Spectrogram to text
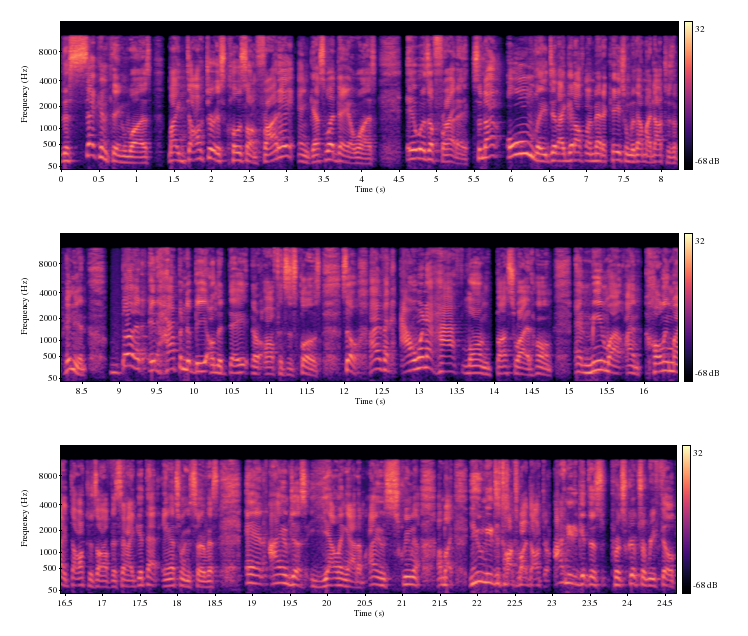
The second thing was my doctor is closed on Friday and guess what day it was? It was a Friday. So not only did I get off my medication without my doctor's opinion, but it happened to be on the day their office is closed. So I have an hour and a half long bus ride home and meanwhile I'm calling my doctor's office and I get that answering service and I am just yelling at him. I am screaming. I'm like, you need to talk to my doctor. I need to get this prescription refilled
